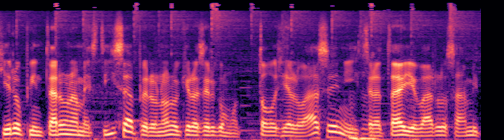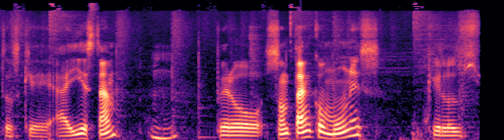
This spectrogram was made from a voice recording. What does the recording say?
quiero pintar una mestiza, pero no lo quiero hacer como todos ya lo hacen y tratar de llevar los ámbitos que ahí están pero son tan comunes que los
